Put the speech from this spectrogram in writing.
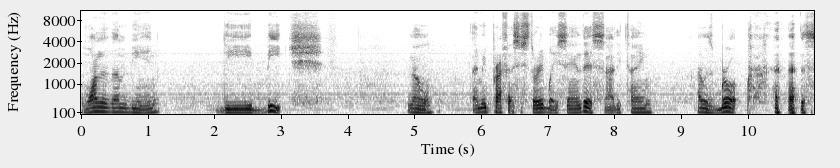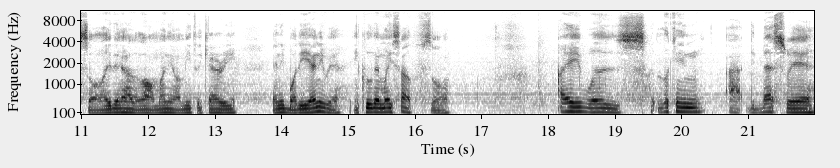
one of them being the beach. Now, let me preface the story by saying this: at the time, I was broke, so I didn't have a lot of money on me to carry anybody anywhere, including myself. So I was looking at the best way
